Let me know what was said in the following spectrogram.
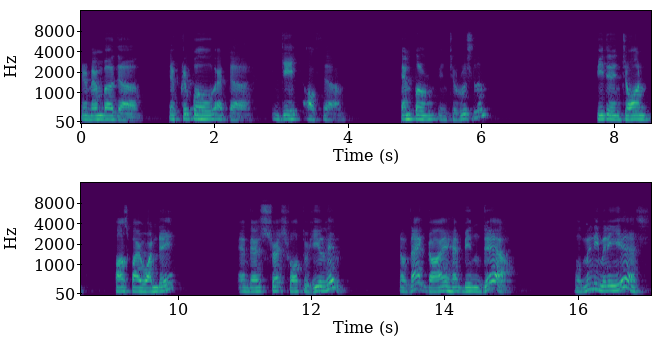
remember the, the cripple at the gate of the temple in Jerusalem. Peter and John passed by one day and then stretched forth to heal him. Now, that guy had been there for many, many years.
